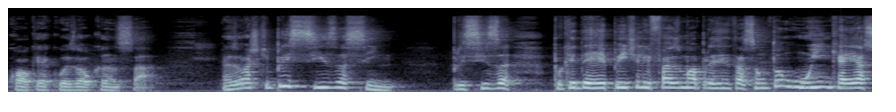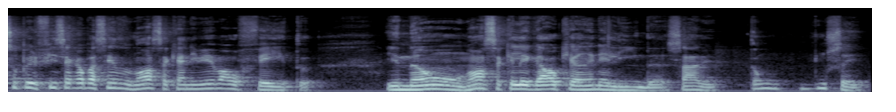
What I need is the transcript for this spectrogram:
qualquer coisa alcançar. Mas eu acho que precisa sim. Precisa. Porque de repente ele faz uma apresentação tão ruim que aí a superfície acaba sendo, nossa, que anime mal feito. E não, nossa, que legal que a Anne é linda, sabe? Então, não sei.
